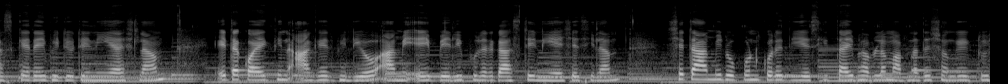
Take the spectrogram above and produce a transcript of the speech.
আজকের এই ভিডিওটি নিয়ে আসলাম। এটা কয়েকদিন আগের ভিডিও, আমি এই বেলি ফুলের গাছটি নিয়ে এসেছিলাম। সেটা আমি রোপণ করে দিয়েছি, তাই ভাবলাম আপনাদের সঙ্গে একটু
